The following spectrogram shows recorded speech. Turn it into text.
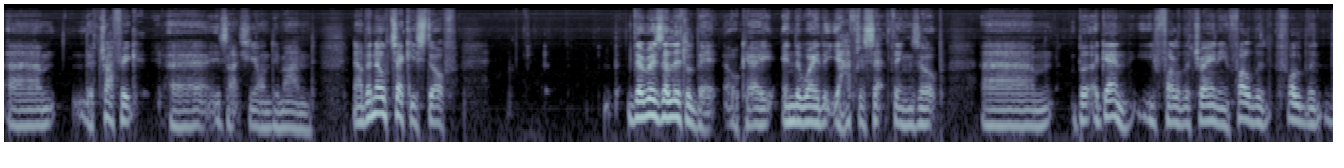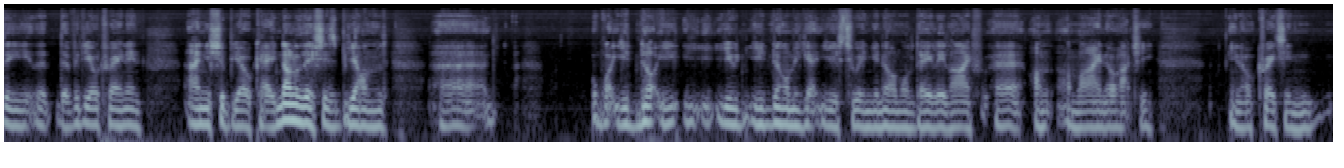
Um, the traffic uh, is actually on demand. Now, the no techie stuff, there is a little bit, okay, in the way that you have to set things up. Um, but again, you follow the training, follow the follow the, the, the, the video training, and you should be okay. None of this is beyond uh, what you'd not you you you'd normally get used to in your normal daily life uh, on online or actually you know creating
